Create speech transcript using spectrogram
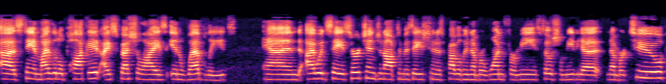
uh, stay in my little pocket. I specialize in web leads. And I would say search engine optimization is probably number one for me, social media number two,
